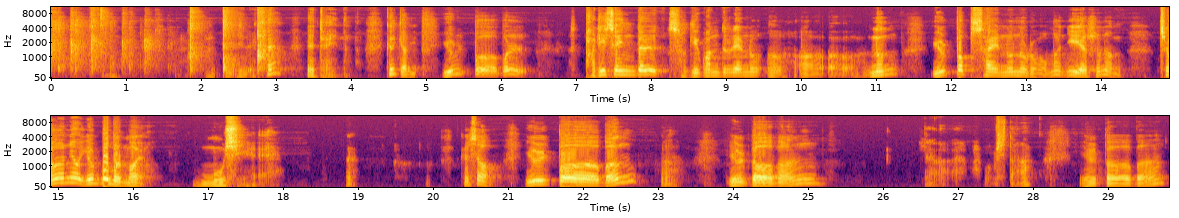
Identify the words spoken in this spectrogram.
이렇게 돼 있는 거. 그러니까 율법을 바리새인들 서기관들의 눈, 어, 어, 어, 눈, 율법사의 눈으로 보면 이 예수는 전혀 율법을 뭐요? 무시해. 어. 그래서 율법은 어, 율법은 자 봅시다. 율법은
